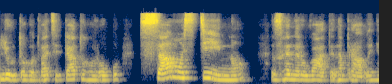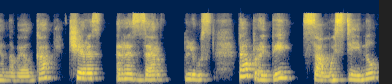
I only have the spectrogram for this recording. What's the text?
лютого 2025 року самостійно згенерувати направлення на ВЛК через резерв плюс та пройти самостійно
